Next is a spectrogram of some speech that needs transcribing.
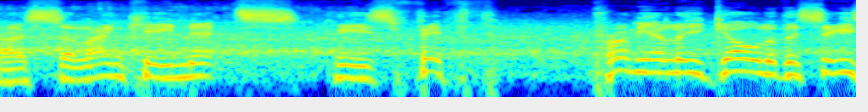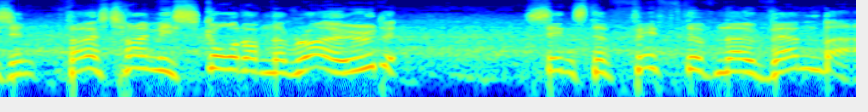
As Solanke nets his fifth Premier League goal of the season. First time he scored on the road since the 5th of November.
